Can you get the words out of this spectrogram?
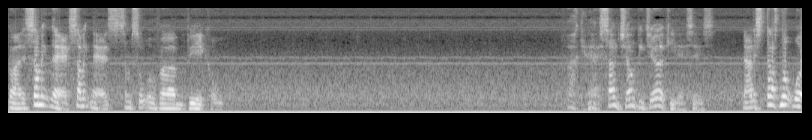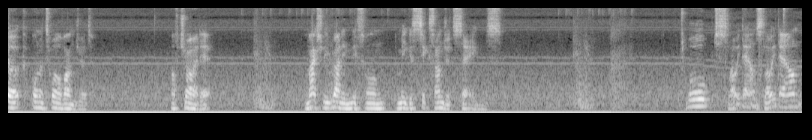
Right, there's something there, something there, some sort of um, vehicle. Fucking hell, it's so jumpy jerky this is. Now this does not work on a 1200. I've tried it. I'm actually running this on Amiga 600 settings. Oh, just slow it down, slow it down.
